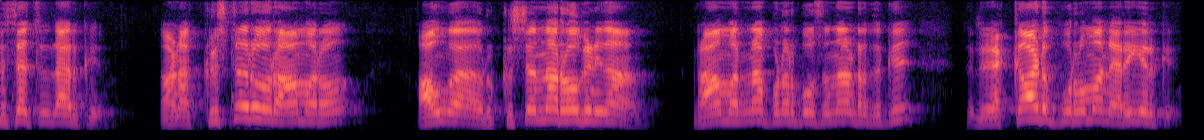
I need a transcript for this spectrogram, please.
ரிசர்ச்சில் தான் இருக்குது ஆனால் கிருஷ்ணரும் ராமரும் அவங்க ஒரு கிருஷ்ணன் தான் ரோகிணி தான் ராமர்னா புனர்பூசம் தான்றதுக்கு ரெக்கார்டு பூர்வமாக நிறைய இருக்குது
